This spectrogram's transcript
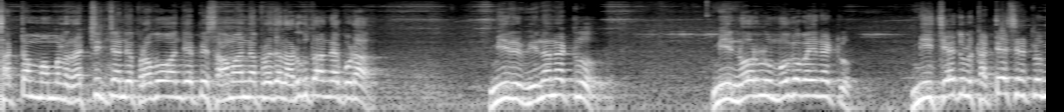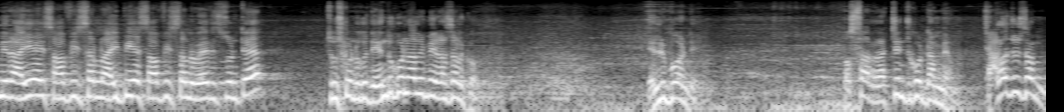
చట్టం మమ్మల్ని రక్షించండి ప్రభు అని చెప్పి సామాన్య ప్రజలు అడుగుతానే కూడా మీరు విననట్లు మీ నోర్లు మూగబోయినట్లు మీ చేతులు కట్టేసినట్లు మీరు ఐఏఎస్ ఆఫీసర్లు ఐపీఎస్ ఆఫీసర్లు వేధిస్తుంటే చూసుకుంటూ కొద్దిగా ఎందుకు ఉండాలి మీరు అసలుకు? వెళ్ళిపోండి. వస్తారు రక్షించుకుంటాం మేము. చాలా చూసాం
